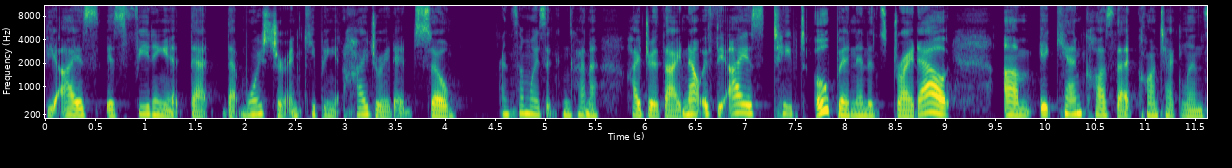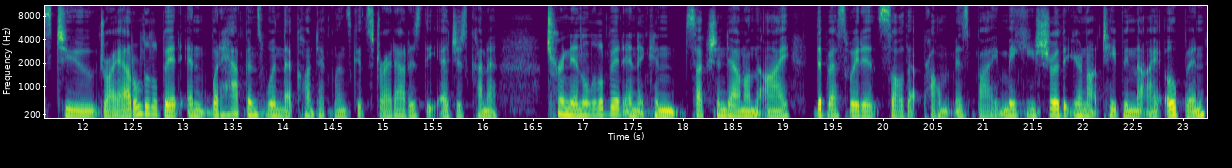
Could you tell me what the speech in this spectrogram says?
the eye is, is feeding it that that moisture and keeping it hydrated. So in some ways it can kind of hydrate the eye. Now, if the eye is taped open and it's dried out, um, it can cause that contact lens to dry out a little bit. And what happens when that contact lens gets dried out is the edges kind of turn in a little bit and it can suction down on the eye. The best way to solve that problem is by making sure that you're not taping the eye open.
